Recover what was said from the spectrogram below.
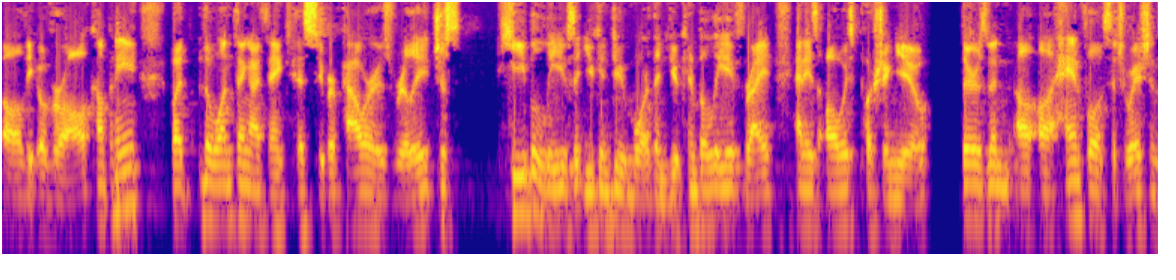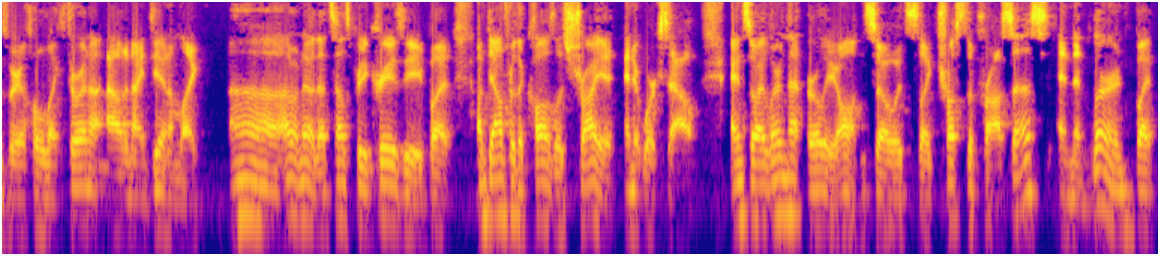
all the overall company. But the one thing I think his superpower is really just he believes that you can do more than you can believe, right? And he's always pushing you there's been a, a, handful of situations where he'll like throw out an idea and I'm like, uh, I don't know, that sounds pretty crazy, but I'm down for the cause. Let's try it. And it works out. And so I learned that early on. So it's like trust the process and then learn. But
